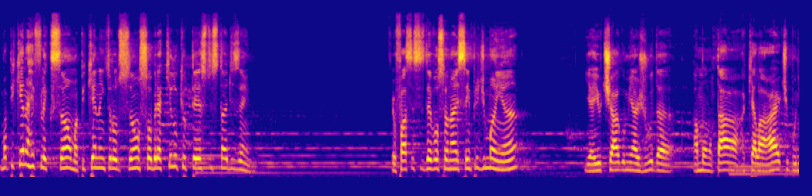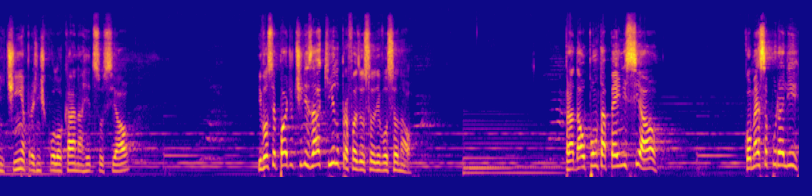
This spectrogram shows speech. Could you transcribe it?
uma pequena reflexão, uma pequena introdução sobre aquilo que o texto está dizendo. Eu faço esses devocionais sempre de manhã, e aí o Tiago me ajuda a montar aquela arte bonitinha para a gente colocar na rede social. E você pode utilizar aquilo para fazer o seu devocional para dar o pontapé inicial. Começa por ali.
